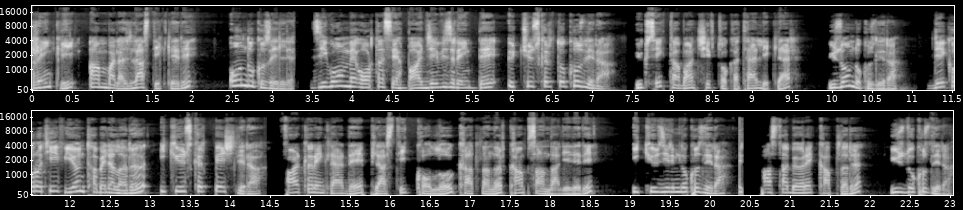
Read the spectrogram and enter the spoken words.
renkli ambalaj lastikleri 19.50. Zigon ve orta sehpa ceviz renkte 349 lira. Yüksek taban çift toka terlikler 119 lira. Dekoratif yön tabelaları 245 lira. Farklı renklerde plastik kollu katlanır kamp sandalyeleri 229 lira. Pasta börek kapları 109 lira.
